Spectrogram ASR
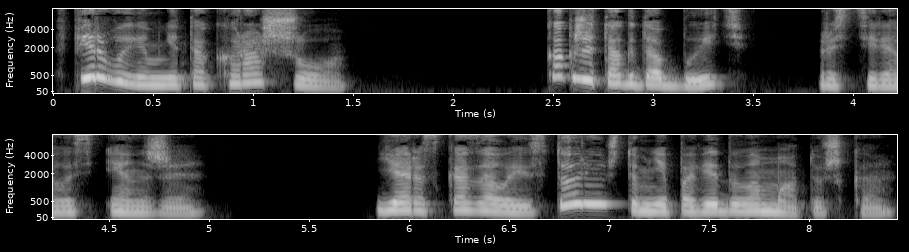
впервые мне так хорошо». «Как же тогда быть?» — растерялась Энжи. Я рассказала историю, что мне поведала матушка.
